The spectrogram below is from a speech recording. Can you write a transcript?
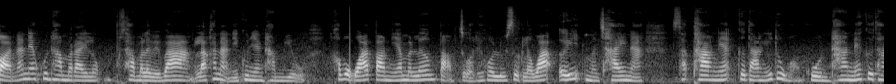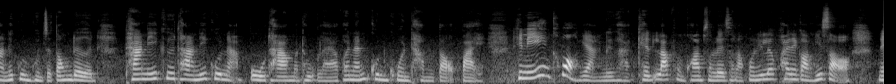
ก่อนหน้านี้คุณทำอะไรลงทำอะไรไปบ้าง แล้วขณะนี้คุณยังทำอยู่ เขาบอกว่าตอนนี้มันเริ่มตอบโจทย์ให้คนรู้สึกแล้วว่า เอ้ย มันใช่นะ ทางนี้คือทางที่ถูกของคุณ ทางนี้คือทางที่คุณคุณจะต้องเดิน ทางนี้คือทางที่คุณอะปูทางมาถูกแล้ว เพราะนั้นคุณควรทำต่อไป ทีนี้เขาบอกอย่างหนึ่งค่ะ เคล็ดลับของความสำเร็จสำหรับคนที่เลือกไพ่ในกองที่สองใน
